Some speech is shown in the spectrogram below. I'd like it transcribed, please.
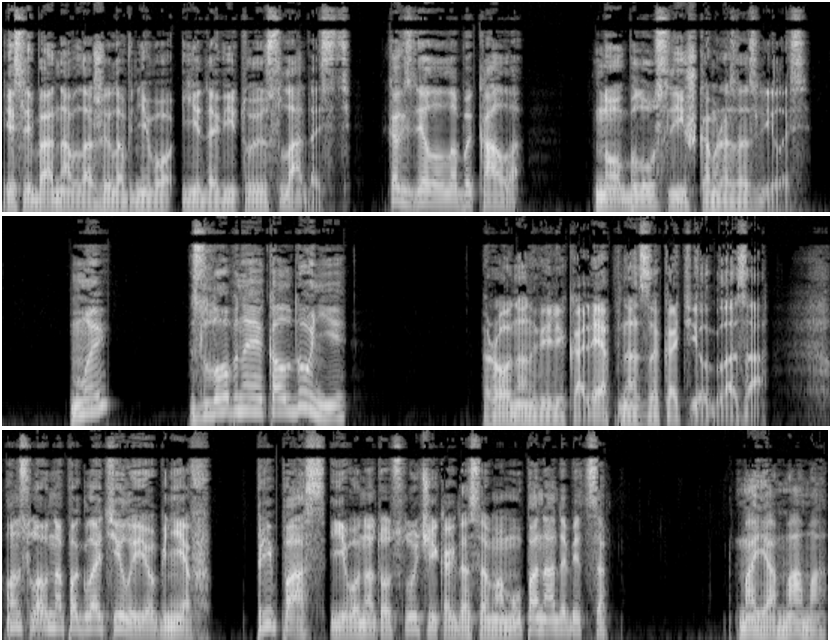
если бы она вложила в него ядовитую сладость, как сделала бы Калла, но Блу слишком разозлилась. «Мы?» Злобные колдуньи!» Ронан великолепно закатил глаза. Он словно поглотил ее гнев, припас его на тот случай, когда самому понадобится. «Моя мама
